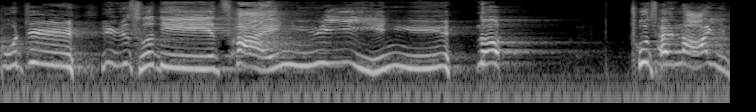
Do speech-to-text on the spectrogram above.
不知于此的才女一女，那出在哪一层？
